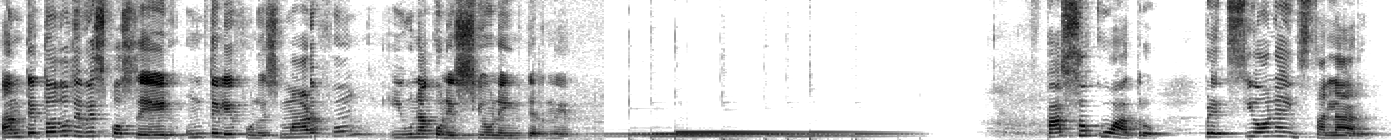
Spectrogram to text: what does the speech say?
Ante todo debes poseer un teléfono smartphone y una conexión a Internet. Paso 4. Presiona instalar.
